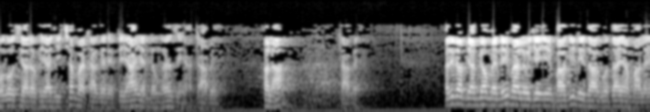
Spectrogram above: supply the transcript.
မဂုတ်ဆရာတော်ဘုရားကြီးချမှတ်ထားခဲ့တဲ့တရားရဲ့လုပ်ငန်းစဉ်ဟာဒါပဲဟုတ်လားဒါပဲအဲ့ဒီတော့ပြန်ပြောမယ်နိဗ္ဗာန်လိုချင်ရင်ဘာကိလေသာကိုတတ်ရမှာလဲ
